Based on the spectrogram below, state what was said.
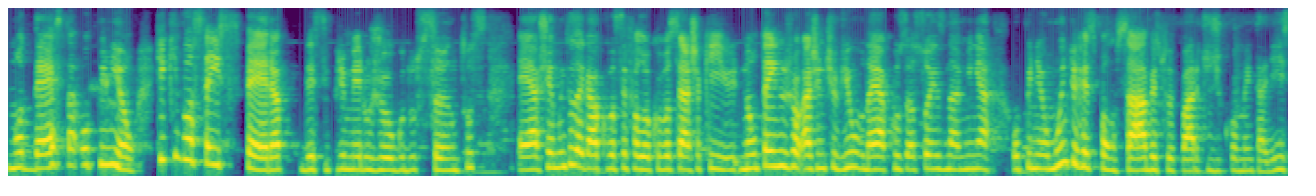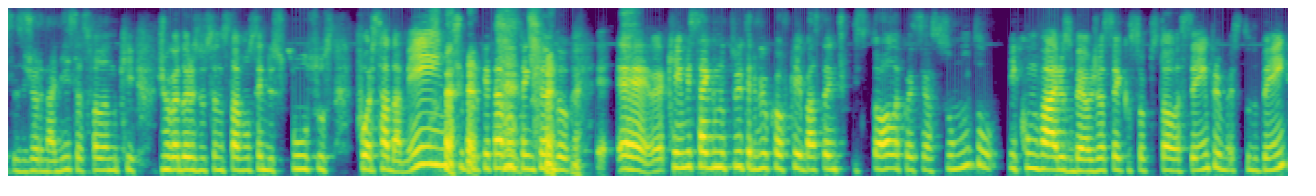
modesta opinião. O que, que você espera desse primeiro jogo do Santos? É, achei muito legal que você falou que você acha que não tem. A gente viu né, acusações, na minha opinião, muito irresponsáveis por parte de comentaristas e jornalistas, falando que jogadores do Santos estavam sendo expulsos forçadamente, porque estavam tentando. É, quem me segue no Twitter viu que eu fiquei bastante pistola com esse assunto, e com vários Bel. Já sei que eu sou pistola sempre, mas tudo bem.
